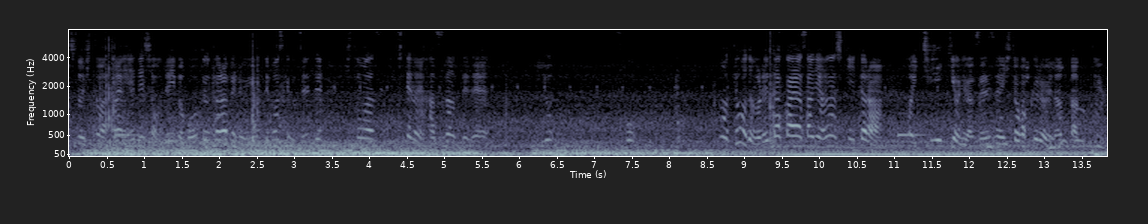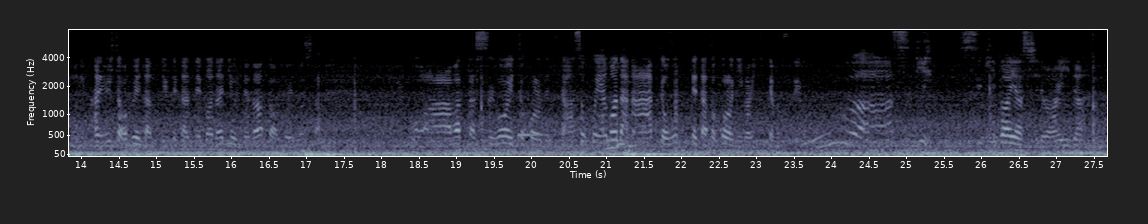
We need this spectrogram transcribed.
地の人は大変でしょうね。今 GoTo トラベル言ってますけど全然人は来てないはずなんでね。よそう。まあ、今日でもレンタカー屋さんに話聞いたら、まあ、一時期よりは全然人が来るようになったっていう借りる人が増えたって言ってたんで、まあ、何よりだなとは思いました。うわーまたすごいところで来た。あそこ山だなって思ってたところに今来てますね。うわー杉。杉林の間。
